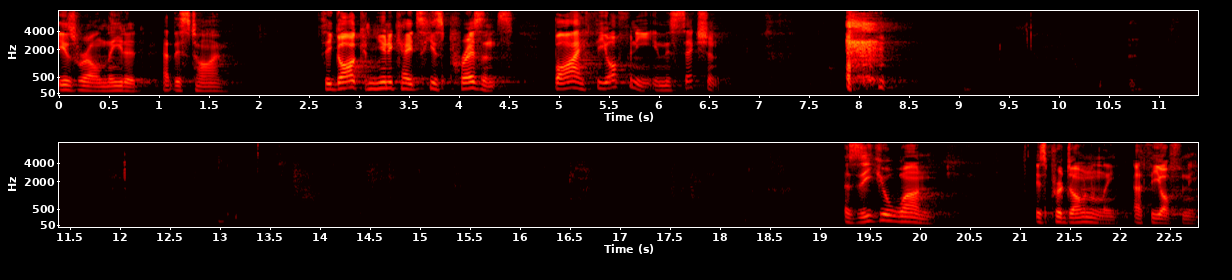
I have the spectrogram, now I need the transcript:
Israel needed at this time. See, God communicates his presence by theophany in this section. Ezekiel 1 is predominantly a theophany.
